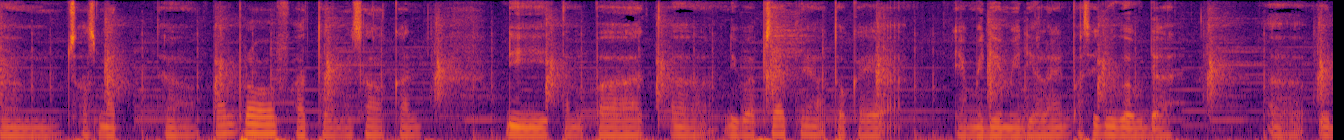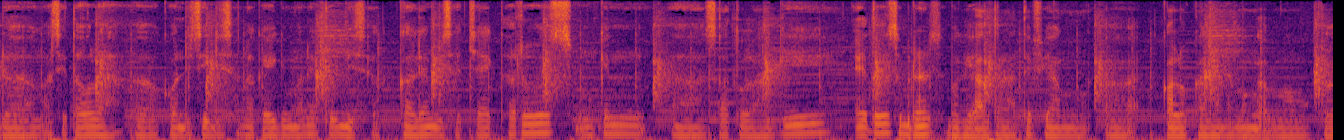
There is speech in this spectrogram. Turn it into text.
um, sosmed uh, pemprov atau misalkan di tempat uh, di websitenya atau kayak yang media-media lain pasti juga udah uh, udah ngasih tau lah uh, kondisi di sana kayak gimana itu bisa kalian bisa cek. Terus mungkin uh, satu lagi itu sebenarnya sebagai alternatif yang uh, kalau kalian emang nggak mau ke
